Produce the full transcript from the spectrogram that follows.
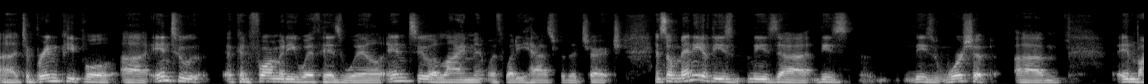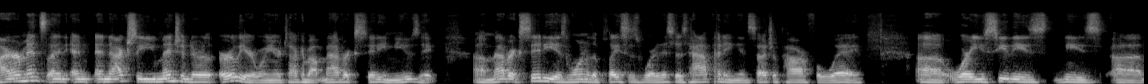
uh, to bring people uh, into conformity with His will, into alignment with what He has for the church. And so many of these these uh, these these worship um, environments and, and and actually you mentioned earlier when you were talking about maverick city music uh, maverick city is one of the places where this is happening in such a powerful way uh, where you see these these uh,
